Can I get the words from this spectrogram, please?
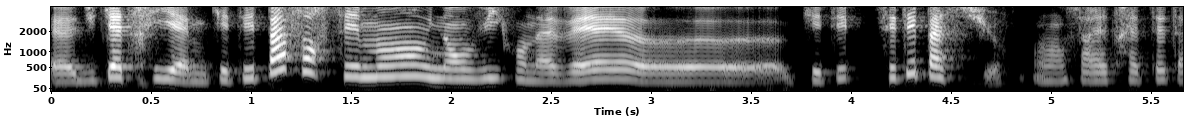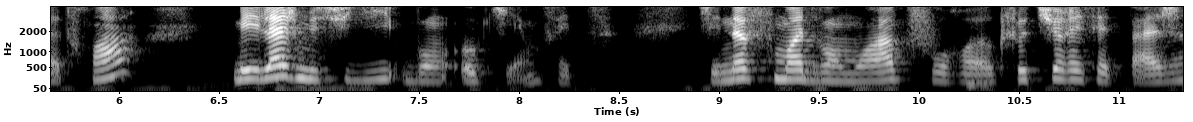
Euh, du quatrième, qui n'était pas forcément une envie qu'on avait, euh, qui était, c'était pas sûr. On s'arrêterait peut-être à trois. Mais là, je me suis dit, bon, ok, en fait, j'ai neuf mois devant moi pour euh, clôturer cette page.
